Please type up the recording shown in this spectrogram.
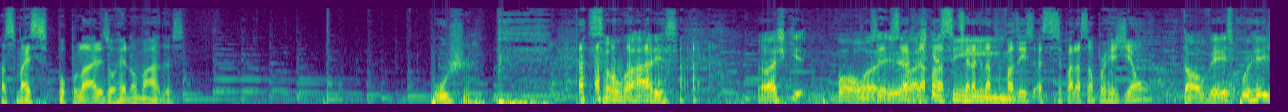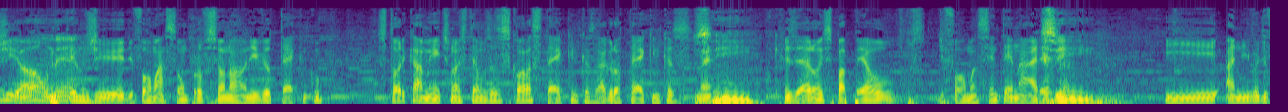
as mais populares ou renomadas? Puxa, são várias. Eu acho que, bom, será, eu será acho que, que pra, assim, será que dá para fazer essa separação por região? Talvez por região, em né? Em termos de, de formação profissional a nível técnico, historicamente nós temos as escolas técnicas, agrotécnicas, né? Sim. Que fizeram esse papel de forma centenária. Sim. E a nível de,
